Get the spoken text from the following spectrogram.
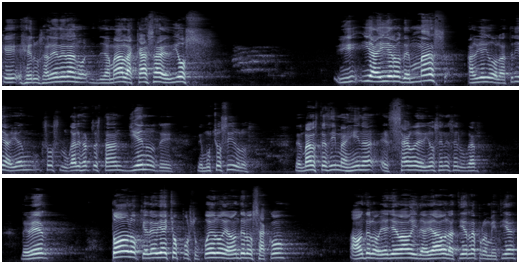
que Jerusalén era llamada la casa de Dios. Y, ahí era donde más había idolatría, esos lugares altos estaban llenos de, muchos ídolos. Hermano, usted se imagina el celo de Dios en ese lugar, de ver todo lo que él había hecho por su pueblo, de a dónde lo sacó, a dónde lo había llevado y le había dado la tierra prometida,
